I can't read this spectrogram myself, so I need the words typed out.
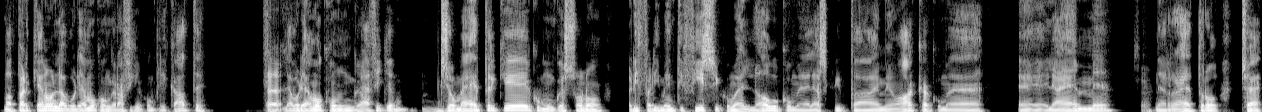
Ma perché non lavoriamo con grafiche complicate? Eh. Lavoriamo con grafiche geometriche, comunque sono riferimenti fissi, come il logo, come la scritta MOH, come eh, la M Sì. nel retro. Cioè,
